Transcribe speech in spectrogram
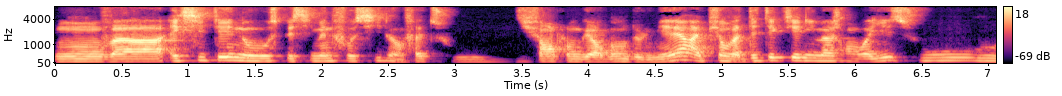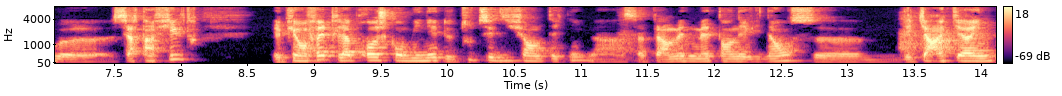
on va exciter nos spécimens fossiles en fait sous différentes longueurs d'onde de lumière et puis on va détecter l'image renvoyée sous euh, certains filtres. Et puis en fait l'approche combinée de toutes ces différentes techniques ben, ça permet de mettre en évidence euh, des caractères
